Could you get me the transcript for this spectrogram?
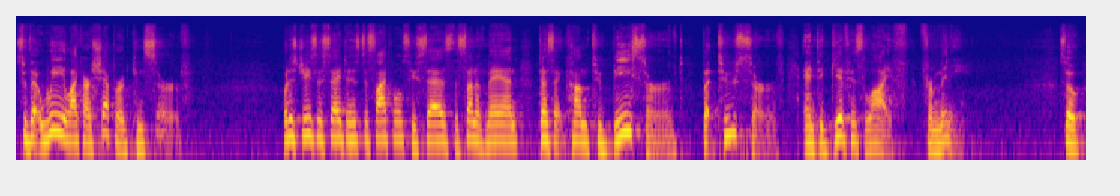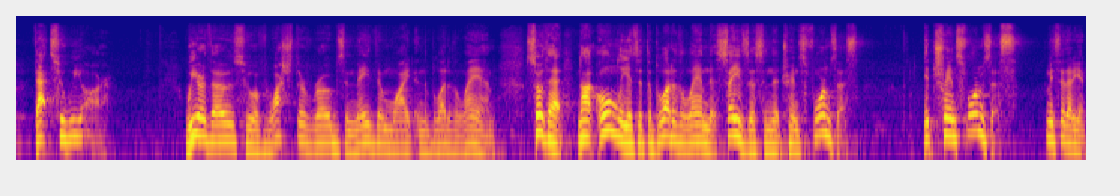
So that we, like our shepherd, can serve. What does Jesus say to his disciples? He says, The Son of Man doesn't come to be served, but to serve and to give his life for many. So that's who we are. We are those who have washed their robes and made them white in the blood of the Lamb, so that not only is it the blood of the Lamb that saves us and that transforms us, it transforms us. Let me say that again.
